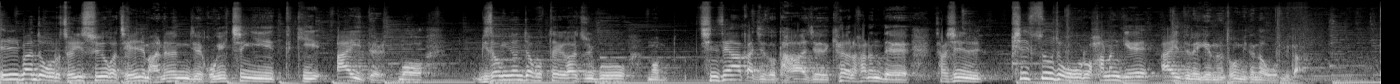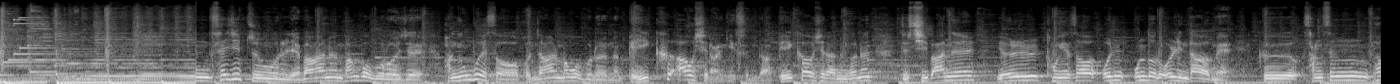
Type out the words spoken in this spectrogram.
일반적으로 저희 수요가 제일 많은 이제 고객층이 특히 아이들, 뭐 미성년자부터 해가지고 뭐 신생아까지도 다 이제 케어를 하는데 사실 필수적으로 하는 게 아이들에게는 도움이 된다고 봅니다. 새집 증후를 예방하는 방법으로 이제 환경부에서 권장하는 방법으로는 베이크 아웃이라는 게 있습니다. 베이크 아웃이라는 거는 이제 집 안을 열 통해서 온- 온도를 올린 다음에 그 상승 효,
